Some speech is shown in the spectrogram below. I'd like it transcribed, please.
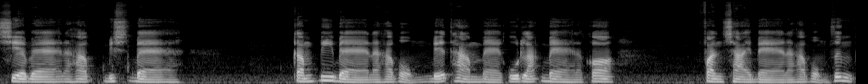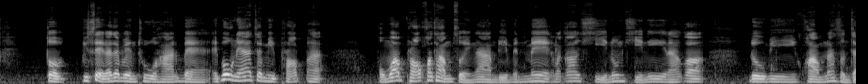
เชียร์แบร์นะครับบิชแบร์กัมปี้แบร์นะครับผมเบสไทม์แบร์กูดลักแบร์แล้วก็ฟันชายแบร์นะครับผมซึ่งตัวพิเศษก็จะเป็น True Heart Bear ไอ้พวกเนี้ยจะมีพร็อพฮะผมว่าพร็อพเขาทำสวยงามดีเป็นเมฆแล้วก็ขี่นู่นขี่นี่นะก็ดูมีความน่าสนใจ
